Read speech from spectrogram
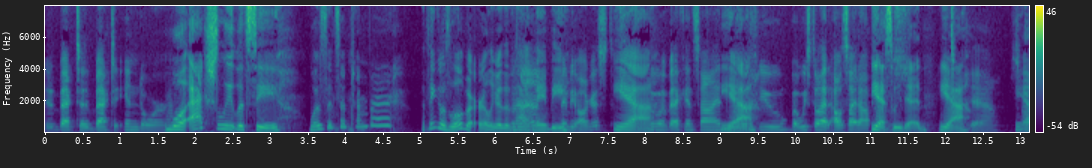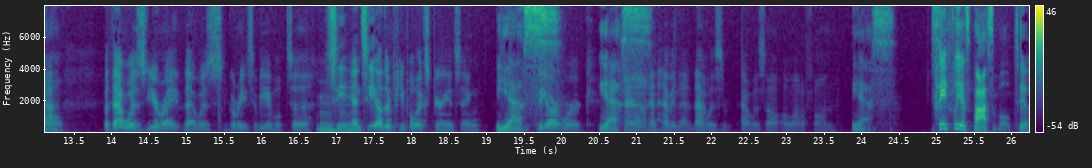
uh, back to back to indoor. well, actually, let's see. Was it September? I think it was a little bit earlier than that, Eh, maybe. maybe August. Yeah. We went back inside. Yeah. a few, but we still had outside options. Yes, we did. Yeah. Yeah. So, Yeah. But that was you're right. That was great to be able to Mm-hmm. see and see other people experiencing Yes. the artwork. Yes. Yeah, and having that that was that was a, a lot of fun. Yes. Safely as possible, too.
